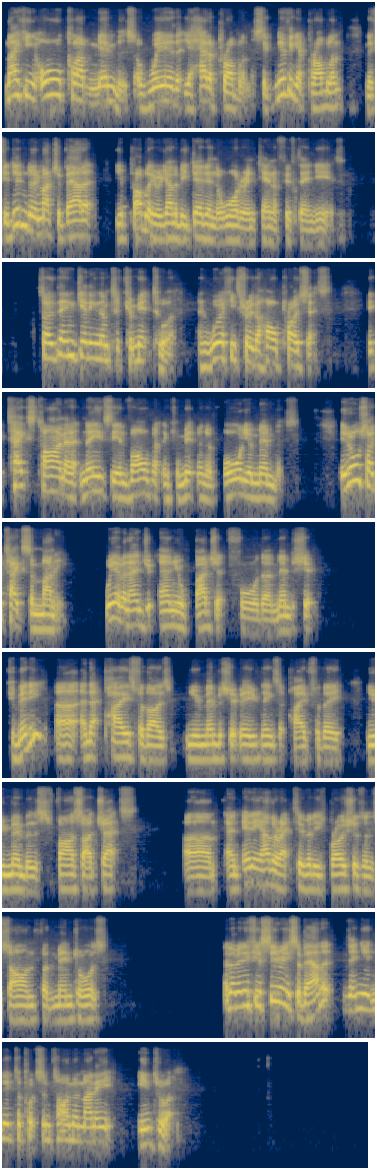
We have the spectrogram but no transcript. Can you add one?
making all club members aware that you had a problem, a significant problem, and if you didn't do much about it, you probably were going to be dead in the water in 10 or 15 years. So then getting them to commit to it and working through the whole process. It takes time and it needs the involvement and commitment of all your members. It also takes some money. We have an annual budget for the membership committee, uh, and that pays for those new membership evenings. It paid for the new members' fireside chats um, and any other activities, brochures, and so on for the mentors. And I mean, if you're serious about it, then you need to put some time and money into it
